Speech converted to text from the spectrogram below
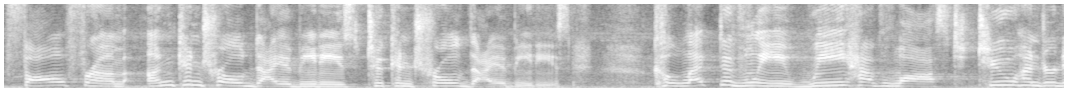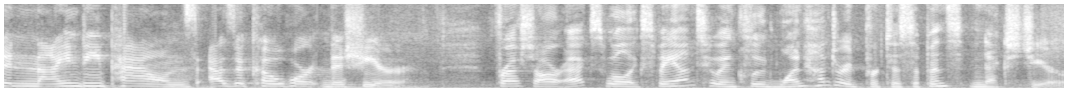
fall from uncontrolled diabetes to controlled diabetes. Collectively, we have lost 290 pounds as a cohort this year. Fresh RX will expand to include 100 participants next year.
